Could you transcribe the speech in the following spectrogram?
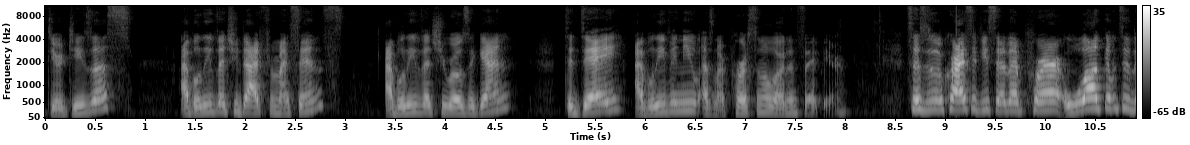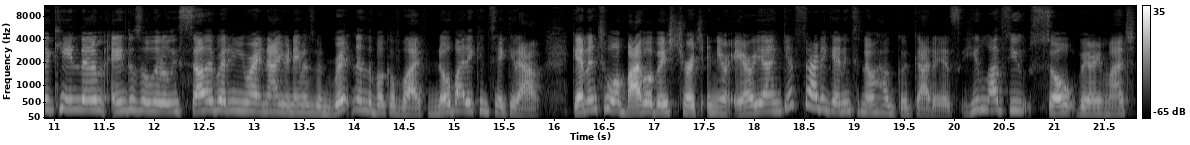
Dear Jesus, I believe that you died for my sins. I believe that you rose again. Today, I believe in you as my personal Lord and Savior. Sisters of Christ, if you said that prayer, welcome to the kingdom. Angels are literally celebrating you right now. Your name has been written in the book of life. Nobody can take it out. Get into a Bible based church in your area and get started getting to know how good God is. He loves you so very much.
